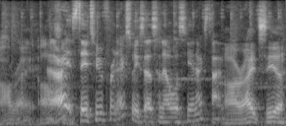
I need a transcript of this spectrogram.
All right. Awesome. All right, stay tuned for next week's SNL. We'll see you next time. All right. See ya.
